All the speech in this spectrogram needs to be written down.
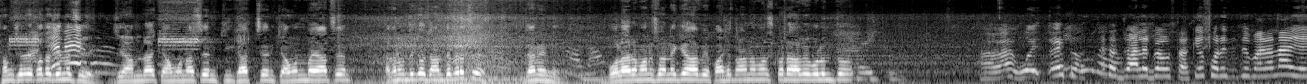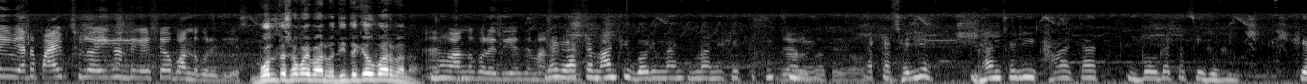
সংসারের কথা জেনেছে? যে আমরা কেমন আছেন কি খাচ্ছেন কেমন ভাই আছেন? এখন মধ্যে কেউ জানতে পেরেছে? জানেনি। বলার মানুষ অনেকে হবে পাশে দাঁড়ানো মানুষ কটা হবে বলুন তো? বলতে সবাই পারবে দিতে কেউ পারবে না। বন্ধ করে দিয়েছে মানুষ। একটা মানুষ গরিব মানুষ মানুষের। একটা ছেলে খায় তার বউটা তো চিরুনি সে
